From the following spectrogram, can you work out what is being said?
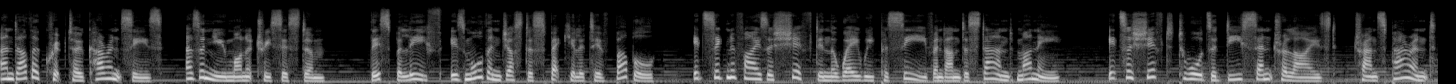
and other cryptocurrencies as a new monetary system. This belief is more than just a speculative bubble, it signifies a shift in the way we perceive and understand money. It's a shift towards a decentralized, transparent,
